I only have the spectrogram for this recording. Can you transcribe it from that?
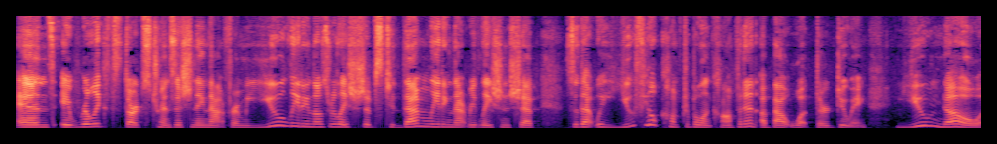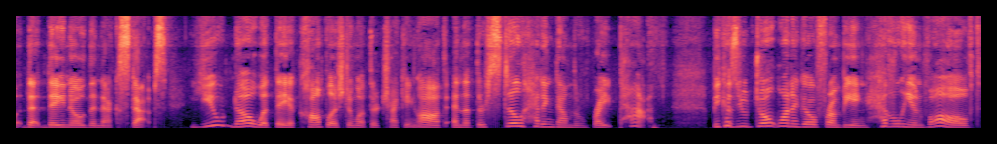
And it really starts transitioning that from you leading those relationships to them leading that relationship so that way you feel comfortable and confident about what they're doing. You know that they know the next steps. You know what they accomplished and what they're checking off, and that they're still heading down the right path. Because you don't want to go from being heavily involved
